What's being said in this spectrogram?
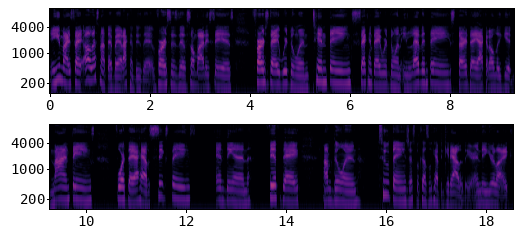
And you might say, oh, that's not that bad. I can do that. Versus if somebody says, first day we're doing 10 things, second day we're doing 11 things, third day I could only get nine things, fourth day I have six things, and then fifth day I'm doing two things just because we have to get out of there. And then you're like,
